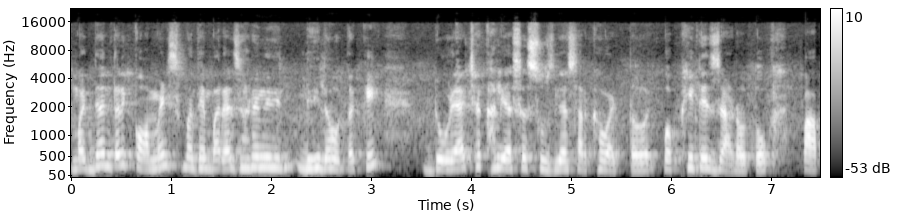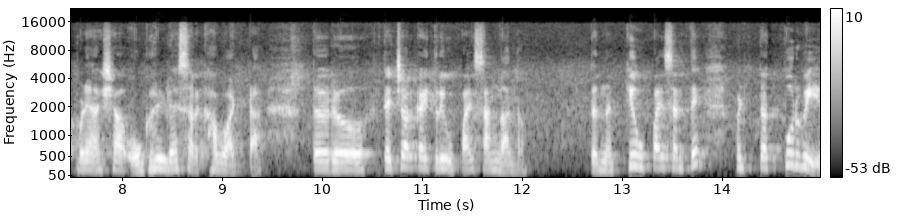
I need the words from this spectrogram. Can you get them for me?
मध्यंतरी कॉमेंट्समध्ये बऱ्याच जणांनी लिहिलं होतं की डोळ्याच्या खाली असं सुजल्यासारखं वाटतं पफीने जाणवतो पापण्या अशा ओघळल्यासारखा वाटता तर त्याच्यावर काहीतरी उपाय सांगा ना. तर नक्की उपाय सांगते पण तत्पूर्वी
